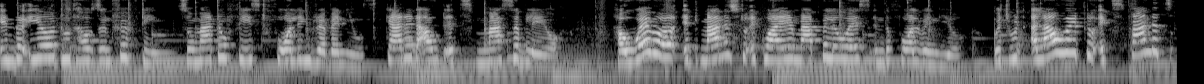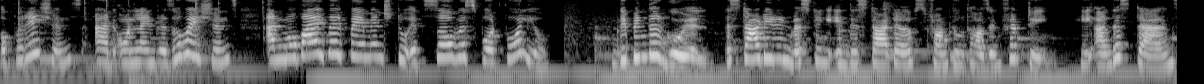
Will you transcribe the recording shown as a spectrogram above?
In the year 2015, Zomato faced falling revenues, carried out its massive layoff. However, it managed to acquire MapleOS in the following year, which would allow it to expand its operations, add online reservations, and mobile bill payment to its service portfolio. Deepinder Goyal started investing in the startups from 2015. He understands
